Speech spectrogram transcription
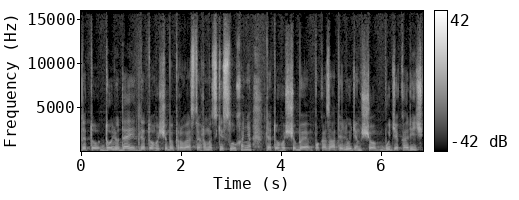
для того до людей, для того, щоб провести громадські слухання, для того, щоб показати людям, що будь-яка річ,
